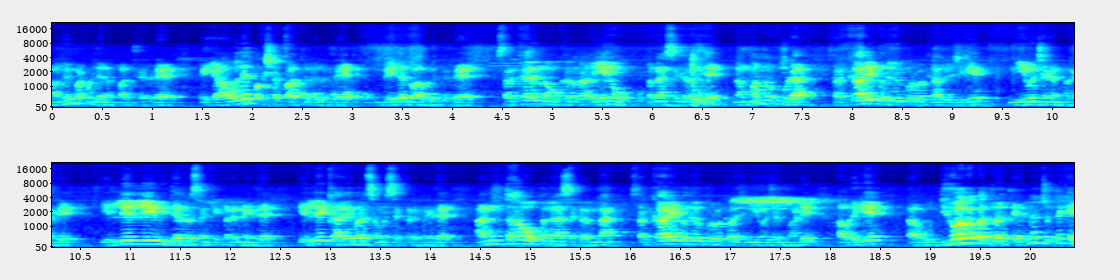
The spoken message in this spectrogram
ಮನವಿ ಮಾಡಿಕೊಳ್ಳೇನಪ್ಪ ಅಂತ ಹೇಳಿದ್ರೆ, ಯಾವುದೇ ಪಕ್ಷಪಾತವಿಲ್ಲದೆ ಭೇದ ಭಾವವಿಲ್ಲದೆ ಸರ್ಕಾರಿ ನೌಕರರ ಏನು ಉಪನ್ಯಾಸಕರಂತೆ ನಮ್ಮನ್ನು ಕೂಡ ಸರ್ಕಾರಿ ಪದವಿ ಪೂರ್ವ ಕಾಲೇಜಿಗೆ ನಿಯೋಜನೆ ಮಾಡಿ ಎಲ್ಲೆಲ್ಲಿ ವಿದ್ಯಾರ್ಥಿ ಸಂಖ್ಯೆ ಕಡಿಮೆ ಇದೆ ಎಲ್ಲಿ ಕಾರ್ಯಭಾರ ಸಮಸ್ಯೆ ಕಡಿಮೆ ಇದೆ, ಅಂತಹ ಉಪನ್ಯಾಸಕರನ್ನ ಸರ್ಕಾರಿ ಪದವಿ ಪೂರ್ವ ಕಾಲೇಜು ನಿಯೋಜನೆ ಮಾಡಿ ಅವರಿಗೆ ಉದ್ಯೋಗ ಭದ್ರತೆಯನ್ನು ಜೊತೆಗೆ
